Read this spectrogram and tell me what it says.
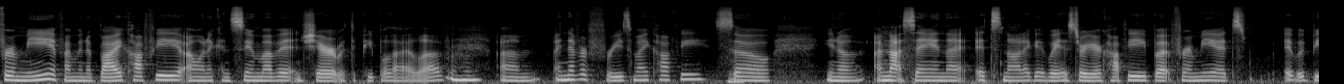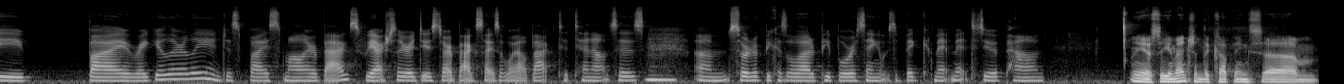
for me, if I'm going to buy coffee, I want to consume of it and share it with the people that I love. Um, I never freeze my coffee. So, you know, I'm not saying that it's not a good way to store your coffee, but for me, it's it would be buy regularly and just buy smaller bags. We actually reduced our bag size a while back to 10 ounces, um, sort of because a lot of people were saying it was a big commitment to do a pound. Yeah, so you mentioned the cuppings. Um,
